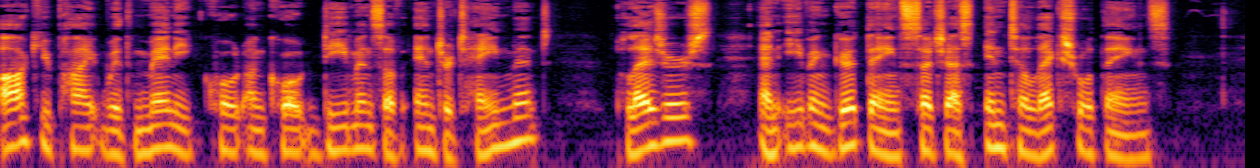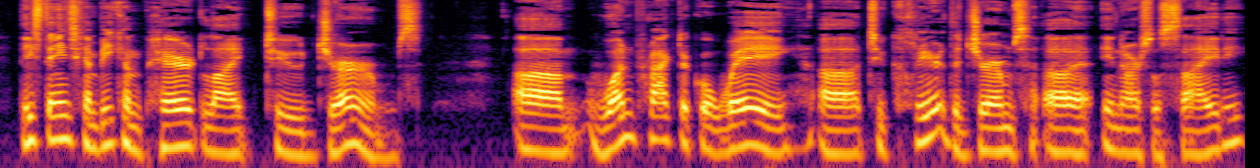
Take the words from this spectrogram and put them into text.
occupied with many quote unquote demons of entertainment, pleasures, and even good things such as intellectual things. These things can be compared like to germs. Um, one practical way uh, to clear the germs uh, in our society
